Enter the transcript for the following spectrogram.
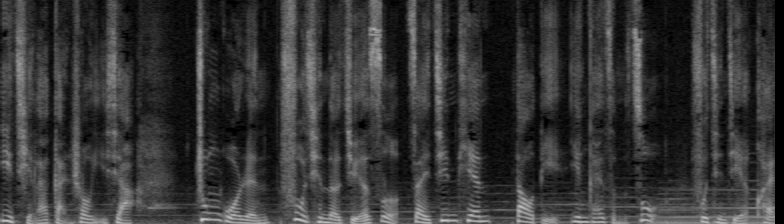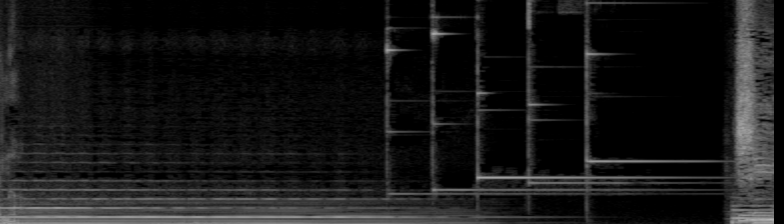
一起来感受一下，中国人父亲的角色在今天到底应该怎么做？父亲节快乐！是。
